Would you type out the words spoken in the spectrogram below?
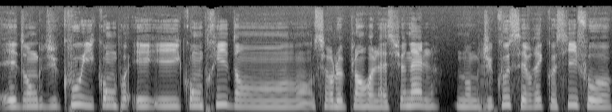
Et donc du coup, y, comp- et, et y compris dans, sur le plan relationnel. Donc du coup, c'est vrai qu'aussi il faut,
